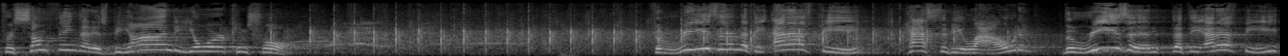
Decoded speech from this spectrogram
for something that is beyond your control. The reason that the NFB has to be loud, the reason that the NFB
